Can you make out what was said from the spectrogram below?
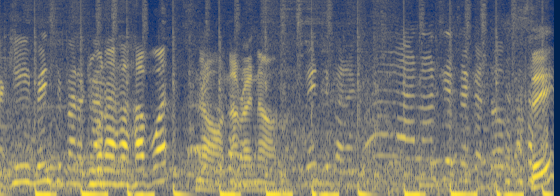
Aquí, vente para You wanna acá. ha- have one? No, not right now. Vente para acá. Ah, no se saca todo. ¿Sí?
